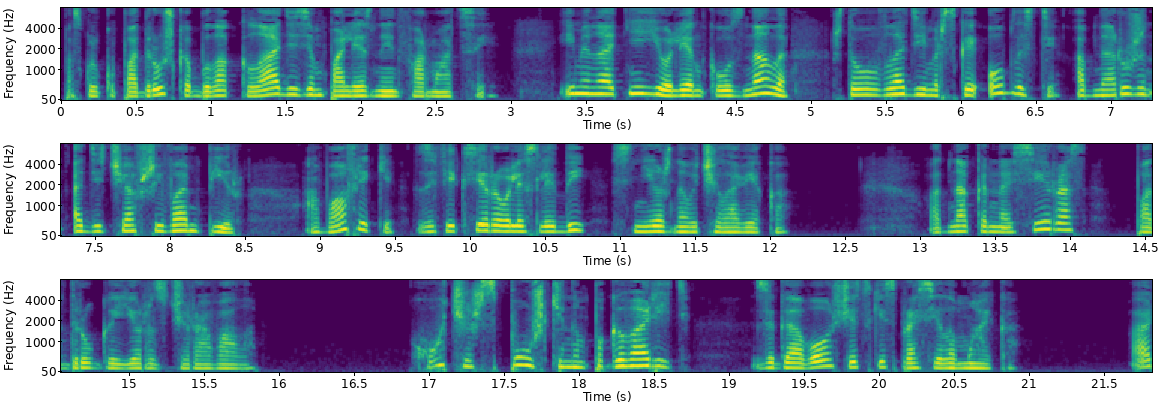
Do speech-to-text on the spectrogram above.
поскольку подружка была кладезем полезной информации. Именно от нее Ленка узнала, что во Владимирской области обнаружен одичавший вампир, а в Африке зафиксировали следы снежного человека. Однако на сей раз подруга ее разочаровала. «Хочешь с Пушкиным поговорить?» — заговорщицки спросила Майка. «О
